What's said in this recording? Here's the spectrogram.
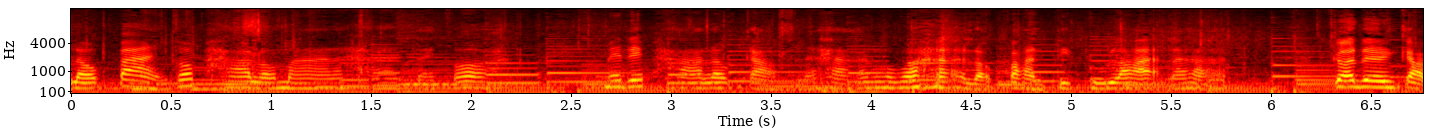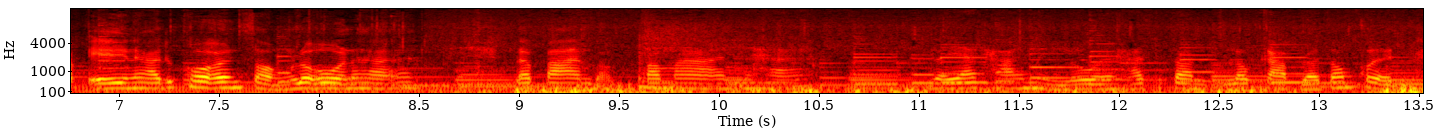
แล้วป่านก็พาเรามานะคะ แต่ก็ไม่ได้พาเรากลับนะคะ เพราะว่าเราป่านติดธุระนะคะ ก็เดินกลับเองนะคะ ทุกคน2โลนะคะแล้วป่านบอกประมาณนะคะ ระยะทาง1โลนะคะตอนเรากลับเราต้องเปิดแผ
